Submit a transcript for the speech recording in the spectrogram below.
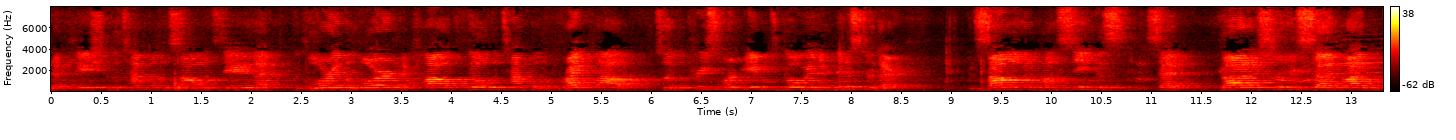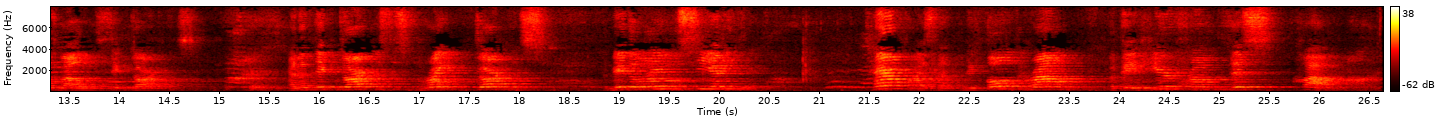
dedication of the temple in Solomon's day that glory of the Lord, and a cloud filled the temple, a bright cloud, so that the priests weren't able to go in and minister there. And Solomon, upon seeing this, said, God has surely said, I will dwell in thick darkness. And the thick darkness, this bright darkness, that made them unable to see anything, terrifies them. And they fall to the ground, but they hear from this cloud,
